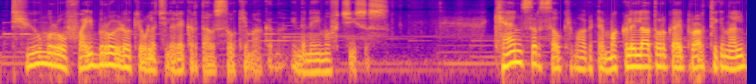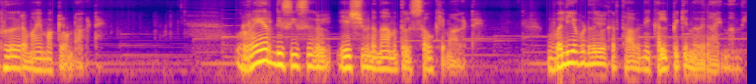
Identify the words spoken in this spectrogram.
ട്യൂമറോ ഫൈബ്രോയിഡോ ഒക്കെ ഉള്ള ചിലരെ കർത്താവ് സൗഖ്യമാക്കുന്നു. In the name of Jesus cancer സൗഖ്യമാകട്ടെ മക്കളില്ലാത്തവർക്കായി പ്രാർത്ഥിക്കുന്ന അത്ഭുതകരമായ മക്കളുണ്ടാകട്ടെ. റെയർ ഡിസീസുകൾ യേശുവിന്റെ നാമത്തിൽ സൗഖ്യമാകട്ടെ. വലിയ വിടുതൽ കർത്താവ് നീ കൽപ്പിക്കുന്നതിനായി നന്ദി.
